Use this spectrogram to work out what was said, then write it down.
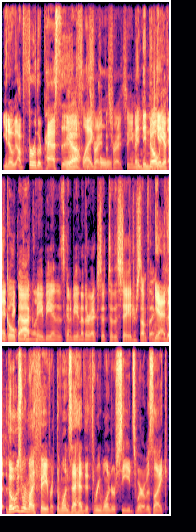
you know, I'm further past the, yeah, the flagpole. That's right. That's right. So you know, and then you know you, have to go back one. maybe, and it's going to be another exit to the stage or something. Yeah, th- those were my favorite. The ones that had the three Wonder Seeds, where it was like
